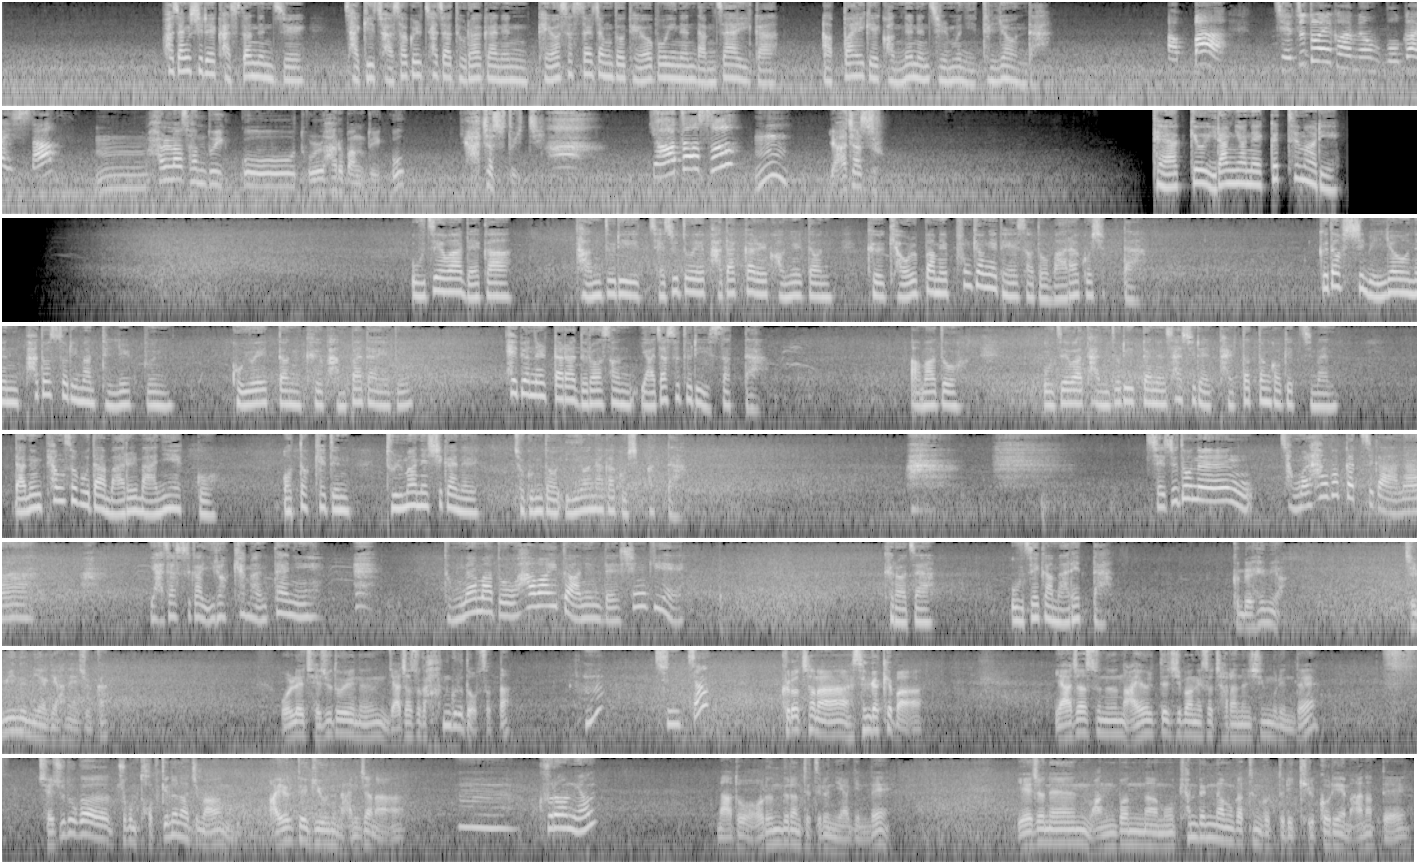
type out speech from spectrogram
화장실에 갔었는지 자기 좌석을 찾아 돌아가는 대여섯 살 정도 되어 보이는 남자아이가 아빠에게 건네는 질문이 들려온다. 아빠, 제주도에 가면 뭐가 있어? 음, 한라산도 있고, 돌하르방도 있고, 야자수도 있지. 야자수? 음, 야자수. 대학교 1학년의 끄트머리. 우재와 내가 단둘이 제주도의 바닷가를 거닐던 그 겨울밤의 풍경에 대해서도 말하고 싶다. 끝없이 밀려오는 파도 소리만 들릴 뿐 고요했던 그 밤바다에도 해변을 따라 늘어선 야자수들이 있었다. 아마도 우재와 단둘이 있다는 사실에 달떴던 거겠지만 나는 평소보다 말을 많이 했고 어떻게든 둘만의 시간을 조금 더 이어나가고 싶었다. 제주도는 정말 한국 같지가 않아. 야자수가 이렇게 많다니. 동남아도 하와이도 아닌데 신기해. 그러자 우재가 말했다. 근데 혜미야, 재미있는 이야기 하나 해줄까? 원래 제주도에는 야자수가 한 그루도 없었다? 응? 진짜? 그렇잖아. 생각해봐. 야자수는 아열대 지방에서 자라는 식물인데 제주도가 조금 덥기는 하지만 아열대 기후는 아니잖아. 음, 그러면? 나도 어른들한테 들은 이야기인데 예전엔 왕벚나무, 편백나무 같은 것들이 길거리에 많았대.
